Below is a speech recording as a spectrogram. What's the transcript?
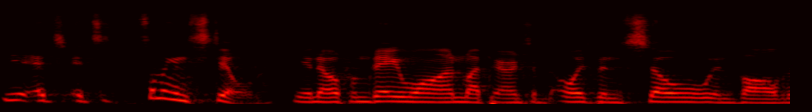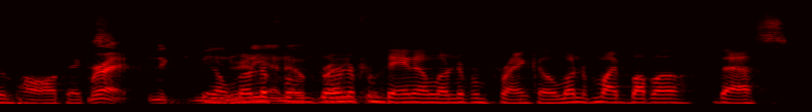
it's it's something instilled. You know, from day one, my parents have always been so involved in politics. Right, in the You know, community, learned it from from Dana, learned it from Franco, learned it from my Bubba Bess,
